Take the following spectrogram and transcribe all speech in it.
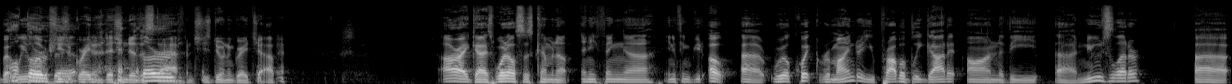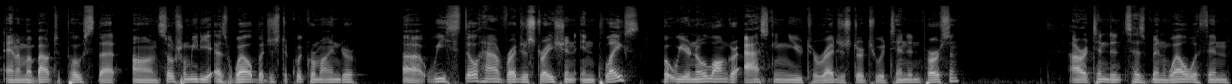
but I'll we love her. She's a that. great addition to the staff, and she's doing a great job. All right, guys. What else is coming up? Anything? Uh, anything? Be- oh, uh, real quick reminder: you probably got it on the uh, newsletter, uh, and I'm about to post that on social media as well. But just a quick reminder: uh, we still have registration in place, but we are no longer asking you to register to attend in person. Our attendance has been well within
